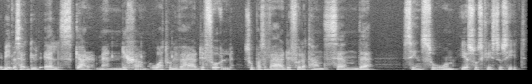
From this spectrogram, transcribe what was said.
Bibeln säger att Gud älskar människan och att hon är värdefull. Så pass värdefull att han sände sin son Jesus Kristus hit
